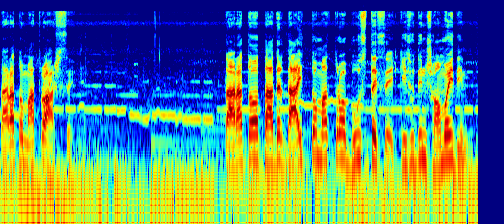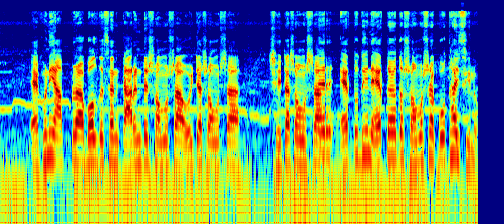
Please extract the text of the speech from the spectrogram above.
তারা তো মাত্র আসছে। তারা তো তাদের দায়িত্ব মাত্র বুঝতেছে, কিছুদিন সময় দিন। এখনই আপনারা বলতেছেন কারেন্টের সমস্যা, ওইটা সমস্যা, সেটা সমস্যা। এতদিন এত এত সমস্যা কোথায় ছিল?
